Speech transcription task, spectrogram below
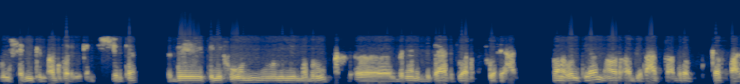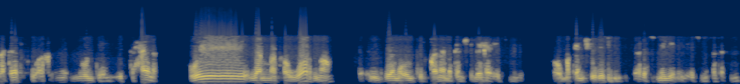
والشريك الأكبر اللي كان في الشركة. بتليفون ويقولوا لي مبروك آه البرنامج بتاعك اتوافق عليه فأنا قلت يا نهار أبيض قعدت أضرب كف على كف وقلت يعني استحالة. ولما صورنا زي ما قلت القناة ما كانش لها اسم أو ما كانش رسمي رسميا الاسم فتافيت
